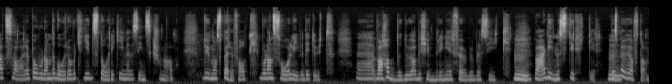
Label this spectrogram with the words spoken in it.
at svaret på hvordan det går over tid, står ikke i medisinsk journal. Du må spørre folk. Hvordan så livet ditt ut? Eh, Hva hadde du av bekymringer før du ble syk? Mm. Hva er dine styrker? Mm. Det spør vi ofte om.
